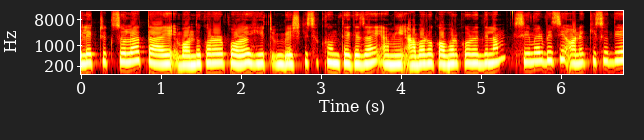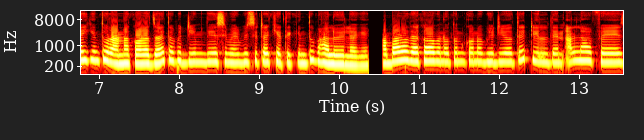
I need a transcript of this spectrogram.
ইলেকট্রিক চুলা, তাই বন্ধ করার পরও হিট বেশ কিছুক্ষণ থেকে যায়। আমি আবারও কভার করে দিলাম। সিমের বিচি অনেক কিছু দিয়েই কিন্তু রান্না করা যায়, তবে ডিম দিয়ে সিমের বিচিটা খেতে কিন্তু ভালোই লাগে। আবারও দেখা হবে নতুন কোনো ভিডিওতে। টিল দেন, আল্লাহ হাফেজ।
